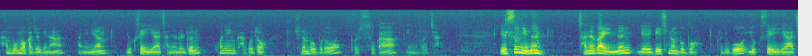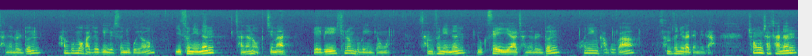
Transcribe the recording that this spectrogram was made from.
한부모 가족이나 아니면 6세 이하 자녀를 둔 혼인 가구도 신혼부부로 볼 수가 있는 거죠. 1순위는 자녀가 있는 예비 신혼부부 그리고 6세 이하 자녀를 둔 한부모 가족이 1순위고요. 2순위는 자녀는 없지만 예비 신혼부부인 경우 3순위는 6세 이하 자녀를 둔 혼인 가구가 3순위가 됩니다. 총 자산은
